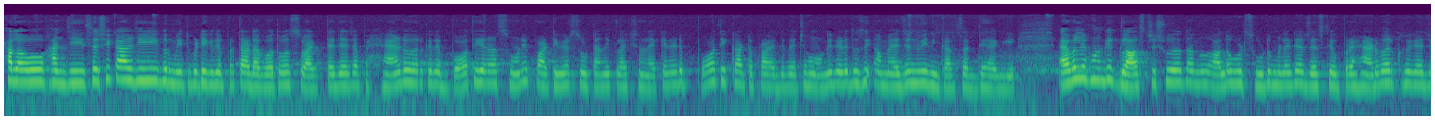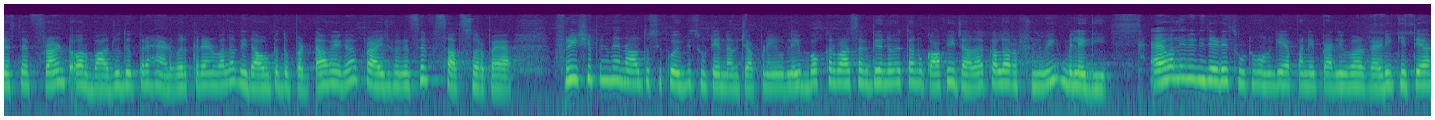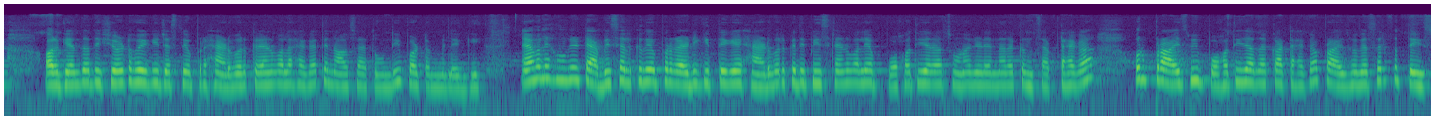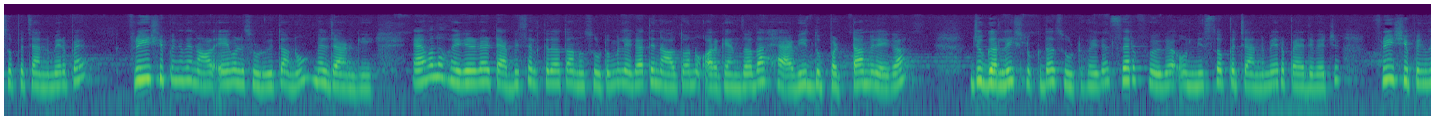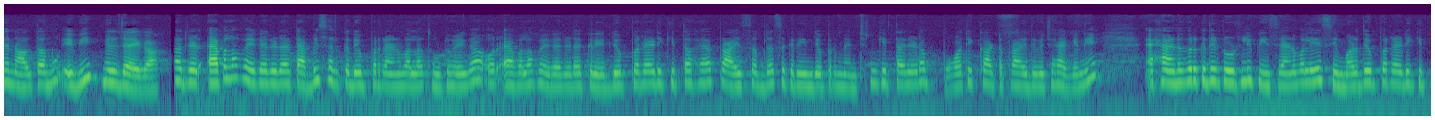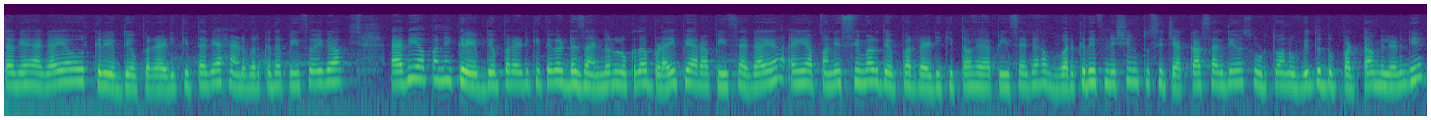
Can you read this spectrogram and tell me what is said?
Hello ਹਾਂਜੀ, ਸਤਿ ਸ਼੍ਰੀ ਅਕਾਲ ਜੀ। ਗੁਰਮੀਤ ਬੁਟੀਕ ਦੇ ਉੱਪਰ ਤੁਹਾਡਾ ਬਹੁਤ ਬਹੁਤ ਸਵਾਗਤ ਹੈ। ਜੀ ਅੱਜ ਆਪਾਂ ਹੈਂਡ ਵਰਕ ਦੇ ਬਹੁਤ ਹੀ ਜ਼ਿਆਦਾ ਸੋਹਣੇ ਪਾਰਟੀ ਵੇਅਰ ਸੂਟਾਂ ਦੀ ਕਲੈਕਸ਼ਨ ਲੈ ਕੇ, ਜਿਹੜੇ ਬਹੁਤ ਹੀ ਘੱਟ ਪ੍ਰਾਈਸ ਦੇ ਵਿੱਚ ਹੋਣਗੇ, ਜਿਹੜੇ ਤੁਸੀਂ ਇਮੇਜਿਨ ਵੀ ਨਹੀਂ ਕਰ ਸਕਦੇ ਹੈਗੇ। ਇਹ ਵਾਲੇ ਹੋਣਗੇ ਗਲਾਸ ਟਿਸ਼ੂ ਦਾ ਤੁਹਾਨੂੰ ਆਲ ਓਵਰ ਸੂਟ ਮਿਲੇਗਾ, ਜਿਸ ਦੇ ਉੱਪਰ ਹੈਂਡ ਵਰਕ ਹੋਏਗਾ, ਜਿਸ 'ਤੇ ਫਰੰਟ ਔਰ ਬਾਜੂ ਦੇ ਉੱਪਰ ਹੈਂਡ ਵਰਕ ਰਹਿਣ ਵਾਲਾ ਵਿਦਆਊਟ ਦੁਪੱਟਾ ਹੋਏਗਾ ਪ੍ਰਾਈਸ ਹੋਏਗਾ ਸਿਰਫ 700 ਰੁਪਏ। ਫ੍ਰੀ ਸ਼ਿਪਿੰਗ ਦੇ ਨਾਲ ਤੁਸੀਂ ਕੋਈ ਵੀ ਸੂਟ ਇਹਨਾਂ ਵਿੱਚ ਆਪਣੇ ਲਈ ਬੁੱਕ ਕਰਵਾ ਸਕਦੇ ਹੋ, ਇਹਨਾਂ ਵਿੱਚ ਤੁਹਾਨੂੰ ਕਾਫੀ ਜ਼ਿਆਦਾ ਕਲਰ ਆਪਸ਼ਨ ਵੀ ਮਿਲੇਗੀ। ਇਹ ਵਾਲੇ ਵੀ ਜਿਹੜੇ ਸੂਟ ਹੋਣਗੇ, ਆਪਾਂ ਨੇ ਪਹਿਲੀ ਵਾਰ ਰੈਡੀ ਕੀਤੇ ਆ। ਔਰ ਦੀ ਸ਼ਰਟ ਹੋਏਗੀ, ਜਿਸ ਦੇ ਉੱਪਰ ਹੈਂਡ ਵਰਕ ਰਹਿਣ ਵਾਲਾ ਹੈਗਾ ਤੇ ਨਾਲ ਸੈਤੂਨ ਦੀ ਬਾਟਮ ਮਿਲੇਗੀ। ਇਹ ਵਾਲੇ ਹੋਣਗੇ ਟੈਬੀ ਸਿਲਕ ਦੇ ਉੱਪਰ ਰੈਡੀ ਕੀਤੇ ਗਏ ਹੈਂਡ ਵਰਕ ਦੇ ਪੀਸ ਰਹਿਣ ਵਾਲੇ ਆ। ਬਹੁਤ ਹੀ ਜ਼ਿਆਦਾ ਸੋਹਣਾ ਜਿਹੜਾ ਇਹਨਾਂ ਦਾ ਕਨਸੈਪਟ ਹੈਗਾ। ਔਰ ਪ੍ਰਾਈਸ ਵੀ ਬਹੁਤ ਹੀ ਜ਼ਿਆਦਾ ਘੱਟ ਹੈਗਾ। ਪ੍ਰਾਈਸ ਗਿਆ ਸਿਰਫ 2395 ਰੁਪਏ। ਫ੍ਰੀ ਸ਼ਿਪਿੰਗ ਦੇ ਨਾਲ ਇਹ ਵਾਲੇ ਸੂਟ ਵੀ ਤੁਹਾਨੂੰ ਮਿਲ ਜਾਣਗੇ। ਇਹ ਵਾਲਾ ਹੋਏਗਾ ਜਿਹੜਾ ਟੈਬੀ ਸਿਲਕ ਦਾ ਤੁਹਾਨੂੰ ਸੂਟ ਮਿਲੇਗਾ ਤੇ ਨਾਲ ਤੁਹਾਨੂੰ ਆਰਗੈਂਜ਼ਾ ਦਾ ਹੈਵੀ ਦੁਪੱਟਾ ਮਿਲੇਗਾ। ਜੋ ਗਰਲਿਸ਼ ਲੁੱਕ ਦਾ ਸੂਟ ਹੋਏਗਾ, ਸਿਰਫ ਹੋਏਗਾ 1995 ਰੁਪਏ ਦੇ ਵਿੱਚ ਫ੍ਰੀ ਸ਼ਿਪਿੰਗ ਦੇ ਨਾਲ ਤੁਹਾਨੂੰ ਇਹ ਵੀ ਮਿਲ ਜਾਏਗਾ। ਜਿਹੜਾ ਇਹ ਵਾਲਾ ਹੋਏਗਾ, ਜਿਹੜਾ ਟੈਬੀ ਸਿਲਕ ਦੇ ਉੱਪਰ ਰਹਿਣ ਵਾਲਾ ਸੂਟ ਹੋਏਗਾ, ਔਰ ਇਹ ਵਾਲਾ ਹੋਏਗਾ ਜਿਹੜਾ ਕਰੇਪ ਦੇ ਉੱਪਰ ਰੈਡੀ ਕੀਤਾ ਹੋਇਆ ਪ੍ਰਾਈਸ ਸਭ ਦਾ ਸਕਰੀਨ ਦੇ ਉੱਪਰ ਮੈਂਸ਼ਨ ਕੀਤਾ, ਜਿਹੜਾ ਬਹੁਤ ਹੀ ਘੱਟ ਪ੍ਰਾਈਸ ਦੇ ਵਿੱਚ ਹੈਗੇ ਨੇ। ਇਹ ਹੈਂਡ ਵਰਕ ਦੇ ਟੋਟਲੀ ਪੀਸ ਰਹਿਣ ਵਾਲੇ ਸਿਮਰ ਦੇ ਉੱਪਰ ਰੈਡੀ ਕੀਤਾ ਗਿਆ ਹੈਗਾ ਜਾਂ ਔਰ ਕਰੇਪ ਦੇ ਉੱਪਰ ਰੈਡੀ ਕੀਤਾ ਗਿਆ ਹੈਂਡ ਵਰਕ ਦਾ ਪੀਸ ਹੋਏਗਾ। ਇਹ ਵੀ ਆਪਾਂ ਨੇ ਕਰੇਪ ਦੇ ਉੱਪਰ ਰੈਡੀ ਕੀਤਾ ਗਿਆ ਡਿਜ਼ਾਈਨਰ ਲੁੱਕ ਦਾ ਬੜਾ ਹੀ ਪਿਆਰਾ ਪੀਸ ਹੈਗਾ ਆ। ਇਹ ਆਪਾਂ ਨੇ ਸਿਮਰ ਦੇ ਉੱਪਰ ਰੈਡੀ ਕੀਤਾ ਹੋਇਆ ਪੀਸ ਹੈਗਾ। ਵਰਕ ਦੀ ਫਿਨਿਸ਼ਿੰਗ ਤੁਸੀਂ ਚੈੱਕ ਕਰ ਸਕਦੇ ਹੋ, ਸੂਟ ਤੁਹਾਨੂੰ ਵਿਦ ਦੁਪੱਟਾ ਮਿਲਣਗੇ।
